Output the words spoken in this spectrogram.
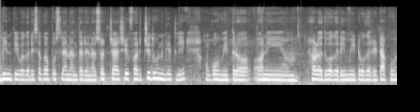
भिंती वगैरे सगळं पुसल्यानंतर आहे ना स्वच्छ अशी फरची धुवून घेतली. गोमित्र आणि हळद वगैरे मीठ वगैरे टाकून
